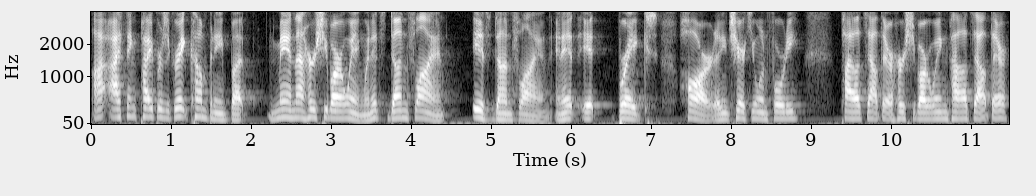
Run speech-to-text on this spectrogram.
I, I think Piper's a great company, but man, that Hershey bar wing, when it's done flying, it's done flying and it it breaks hard. Any Cherokee 140 pilots out there, Hershey Bar Wing pilots out there,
